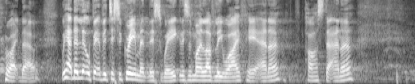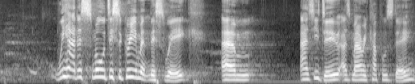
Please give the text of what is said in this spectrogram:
right now, we had a little bit of a disagreement this week. This is my lovely wife here, Anna, Pastor Anna. We had a small disagreement this week, um, as you do, as married couples do.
